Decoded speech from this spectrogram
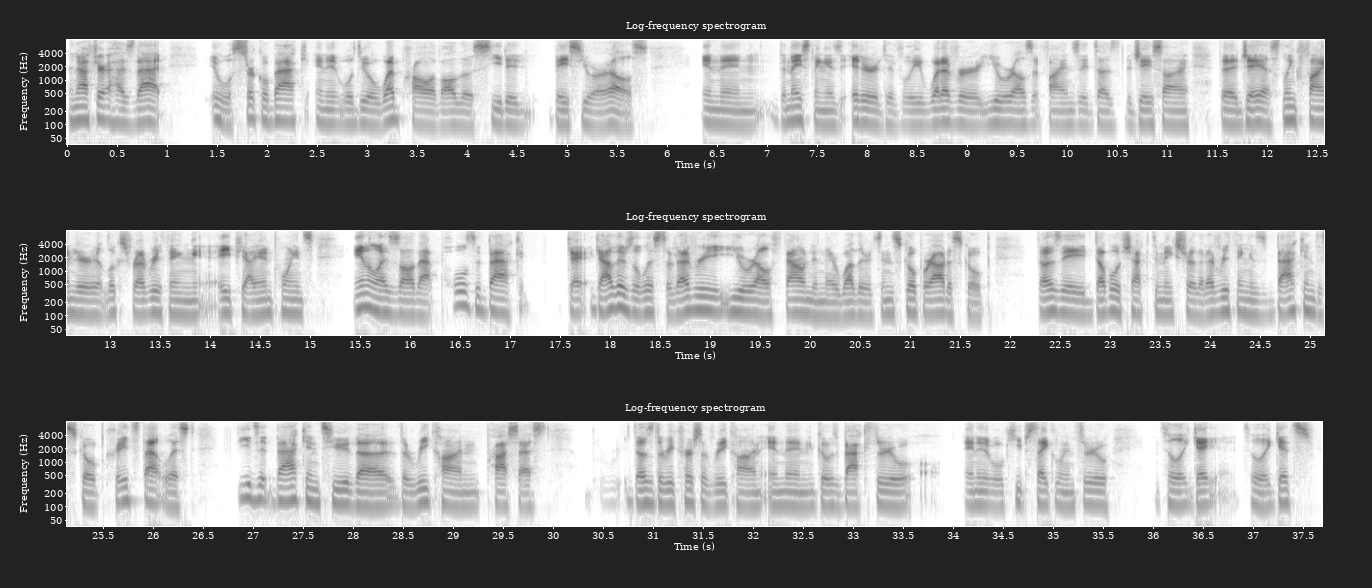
And after it has that, it will circle back and it will do a web crawl of all those seeded base URLs. And then the nice thing is iteratively, whatever URLs it finds, it does the JSON, the JS link finder, it looks for everything, API endpoints, analyzes all that, pulls it back, gathers a list of every URL found in there, whether it's in scope or out of scope, does a double check to make sure that everything is back into scope, creates that list, feeds it back into the, the recon process, does the recursive recon, and then goes back through and it will keep cycling through until it get until it gets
